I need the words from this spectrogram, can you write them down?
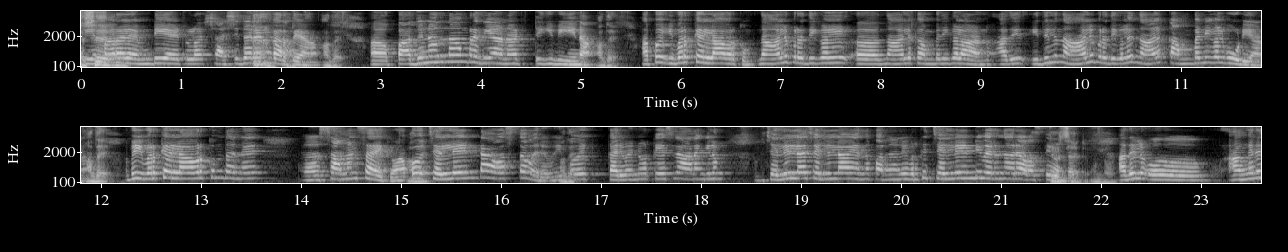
C M R L M D ആയിട്ടുള്ള ശശിധരൻ കർത്തയാണ് പതിനൊന്നാം പ്രതിയാണ് ടി വീണ. അപ്പോൾ ഇവർക്കെല്ലാവർക്കും നാല് പ്രതികൾ നാല് കമ്പനികളാണ്. അത് ഇതിൽ നാല് പ്രതികൾ നാല് കമ്പനികൾ കൂടിയാണ്. അപ്പോൾ അപ്പൊ ഇവർക്ക് എല്ലാവർക്കും തന്നെ സമൻസ് അയക്കും. അപ്പോൾ ചെല്ലേണ്ട അവസ്ഥ വരും. ഇപ്പൊ കരുവന്നൂർ കേസിലാണെങ്കിലും ചെല്ലില്ല ചെല്ലില്ല എന്ന് പറഞ്ഞാൽ ഇവർക്ക് ചെല്ലേണ്ടി വരുന്ന ഒരു അവസ്ഥയുണ്ട്. അതിൽ അങ്ങനെ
